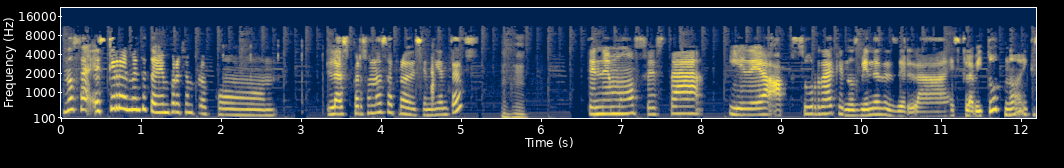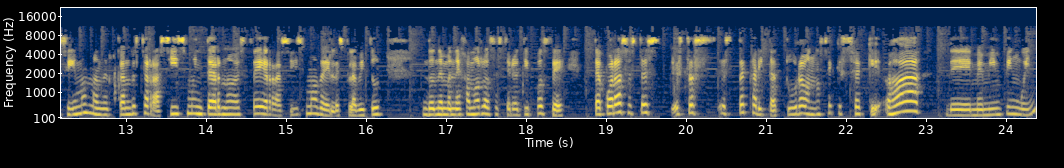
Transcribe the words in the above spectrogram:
No sé, es que realmente también, por ejemplo, con las personas afrodescendientes, tenemos esta idea absurda que nos viene desde la esclavitud, ¿no? Y que seguimos manejando este racismo interno, este racismo de la esclavitud, donde manejamos los estereotipos de, ¿te acuerdas esta, esta, esta caricatura o no sé qué sea que, ah, de Memín Pingüín?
